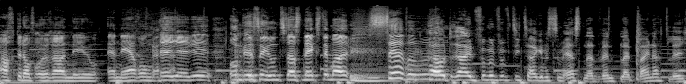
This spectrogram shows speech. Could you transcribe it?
achtet auf eure Ernährung- Ernährung äh, äh, äh, und wir sehen uns das nächste Mal. Servus! Haut rein, 55 Tage bis zum ersten Advent, bleibt weihnachtlich.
